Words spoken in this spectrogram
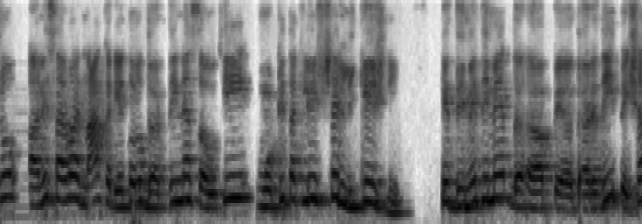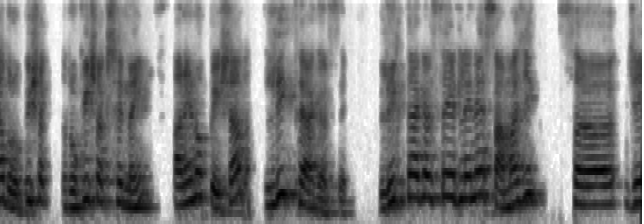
જો આની સારવાર ના કરીએ તો દર્દીને સૌથી મોટી તકલીફ છે લીકેજની, કે ધીમે ધીમે દર્દી પેશાબ રોકી રોકી શકશે નહીં અને એનો પેશાબ લીક થયા કરશે. લીક થયા કરશે એટલે એને સામાજિક જે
